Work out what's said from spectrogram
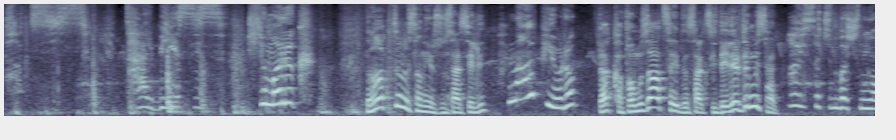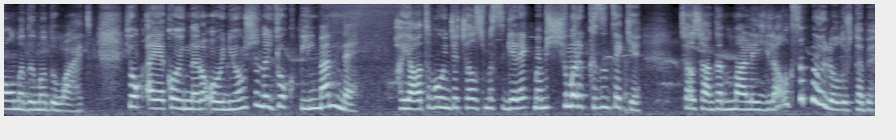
Hadsiz, terbiyesiz, şımarık. Ne yaptığını sanıyorsun sen Selin? Ne yapıyorum? Ya kafamıza atsaydın saksıyı. Delirdin mi sen? Ay saçın başını yolmadığıma dua et. Yok ayak oyunları oynuyormuşsun da yok bilmem ne. Hayatı boyunca çalışması gerekmemiş şımarık kızın teki. Çalışan kadınlarla ilgili algısı böyle olur tabii.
